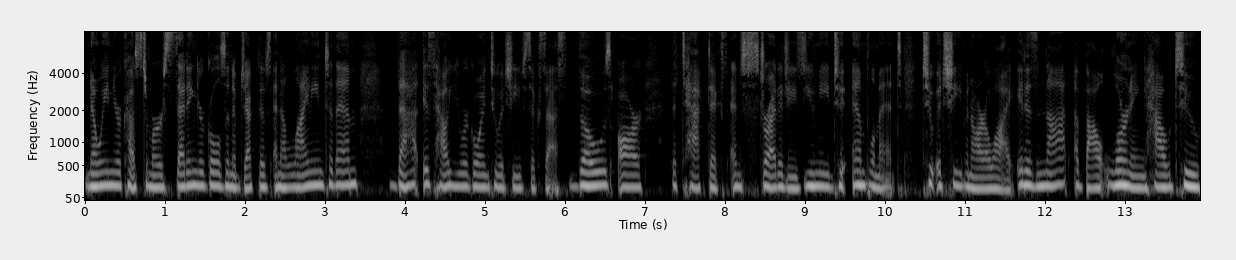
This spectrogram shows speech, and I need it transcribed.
knowing your customers, setting your goals and objectives, and aligning to them, that is how you are going to achieve success. Those are the tactics and strategies you need to implement to achieve an ROI. It is not about learning how to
